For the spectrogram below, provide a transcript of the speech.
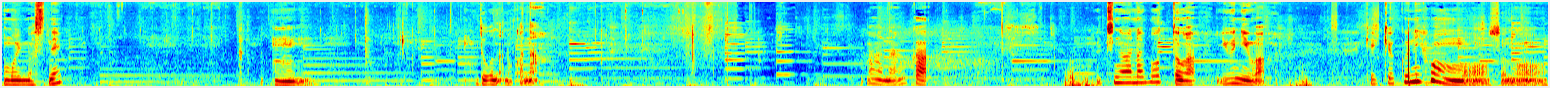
思いますね。うん、どうなのかな？まあなんかうちのアラボットが言うには結局日本もその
